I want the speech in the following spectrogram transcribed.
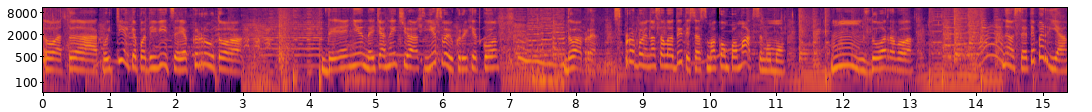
Отак, ви тільки подивіться, як круто. Дені, не тягни час, їж свою крихітку. Добре, спробую насолодитися смаком по максимуму. Мм, здорово. Ну, все, тепер я.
